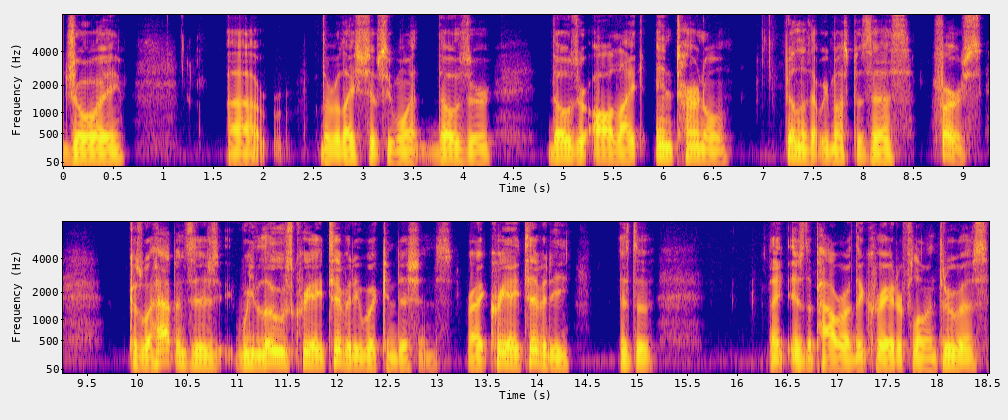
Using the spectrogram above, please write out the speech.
joy, uh, the relationships we want. Those are those are all like internal feelings that we must possess first. Because what happens is we lose creativity with conditions, right? Creativity is the like is the power of the creator flowing through us?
